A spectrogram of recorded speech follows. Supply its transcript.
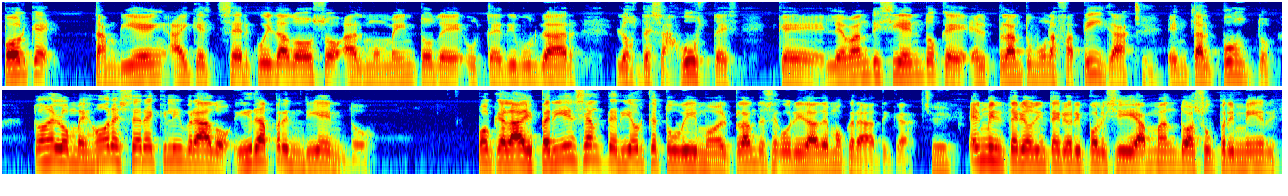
porque también hay que ser cuidadoso al momento de usted divulgar los desajustes que le van diciendo que el plan tuvo una fatiga en tal punto. Entonces lo mejor es ser equilibrado, ir aprendiendo porque la experiencia anterior que tuvimos, el Plan de Seguridad Democrática, el Ministerio de Interior y Policía mandó a suprimir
